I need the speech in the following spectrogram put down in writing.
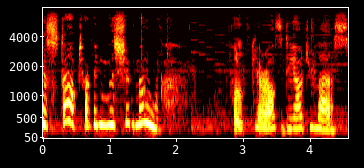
Has stopped. How can this ship move? Full of curiosity, aren't you, lass?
